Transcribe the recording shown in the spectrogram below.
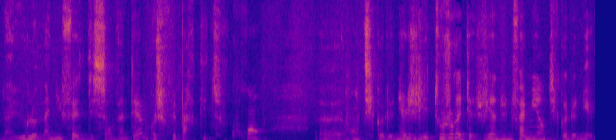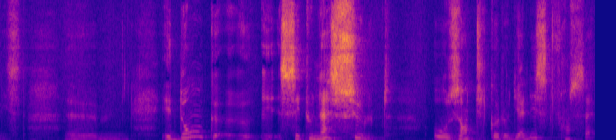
on a eu le manifeste des 121, moi je fais partie de ce courant. euh, anticolonialiste, je l'ai toujours été, je viens d'une famille anticolonialiste. Euh, et donc, c'est une insulte aux anticolonialistes français.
